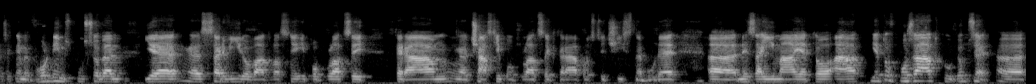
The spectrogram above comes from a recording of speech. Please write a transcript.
řekněme vhodným způsobem je eh, servírovat vlastně i populaci, která, eh, části populace, která prostě číst nebude, nezajímá je to a je to v pořádku, dobře, Eh,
